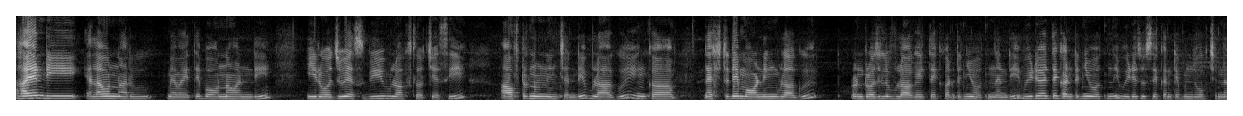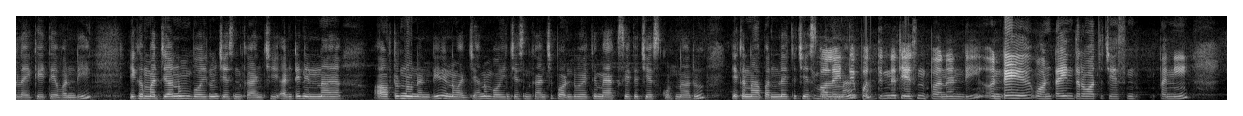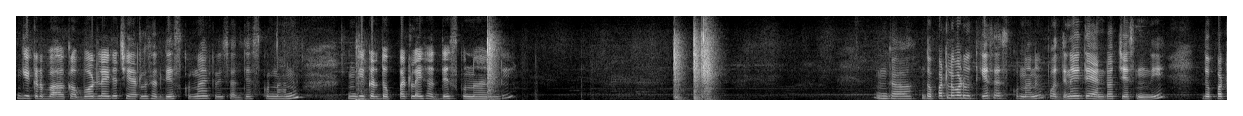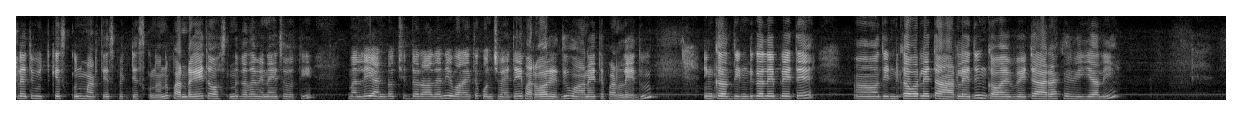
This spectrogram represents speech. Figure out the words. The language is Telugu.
హాయ్ అండి ఎలా ఉన్నారు? మేమైతే బాగున్నామండి. ఈరోజు ఎస్బీ వ్లాగ్స్లో వచ్చేసి ఆఫ్టర్నూన్ నుంచి అండి వ్లాగు ఇంకా నెక్స్ట్ డే మార్నింగ్ వ్లాగు రెండు రోజులు వ్లాగ్ అయితే కంటిన్యూ అవుతుందండి. వీడియో అయితే కంటిన్యూ అవుతుంది. వీడియో చూసే కంటే ముందు ఒక చిన్న లైక్ అయితే ఇవ్వండి. ఇక మధ్యాహ్నం భోజనం చేసిన కాంచి అంటే నిన్న ఆఫ్టర్నూన్ అండి నిన్న మధ్యాహ్నం భోజనం చేసిన కాంచి పండు అయితే మ్యాక్స్ అయితే చేసుకుంటున్నారు. ఇక నా పనులు అయితే చేసుకుంటున్నా. పొద్దున్నే చేసిన పని అండి అంటే వంట అయిన తర్వాత చేసిన పని. ఇంక ఇక్కడ బాగా కబోర్డ్లో అయితే చీరలు సర్దేసుకున్నా ఇక్కడ సర్దేసుకున్నాను. ఇంక ఇక్కడ దుప్పట్లు అయితే సర్దేసుకున్నాను అండి ఇంకా దుప్పట్లు కూడా ఉతికేసేసుకున్నాను. పొద్దున అయితే ఎండ వచ్చేసింది. దుప్పట్లు అయితే ఉతికేసుకుని మడతేసి పెట్టేసుకున్నాను. పండగ అయితే వస్తుంది కదా వినాయక చవితి. మళ్ళీ ఎండ వచ్చిద్దో రాదని ఇవాళ అయితే కొంచెం అయితే పర్వాలేదు. వాన అయితే పడలేదు. ఇంకా దిండు గలేపులు అయితే దిండు కవర్లు అయితే ఆరలేదు. ఇంకా అవి అయితే ఆరాక వేయాలి.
